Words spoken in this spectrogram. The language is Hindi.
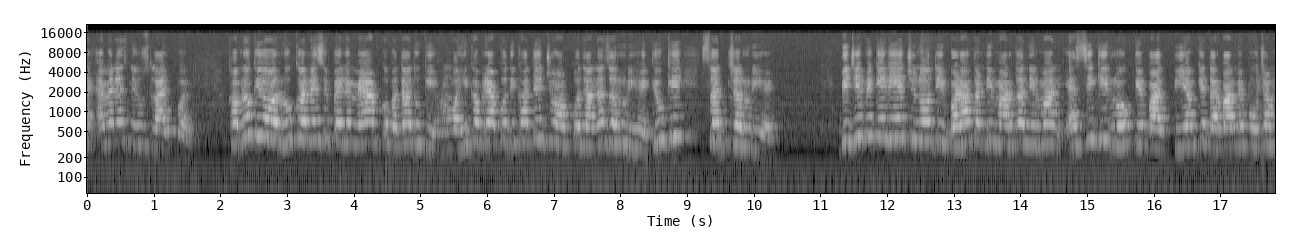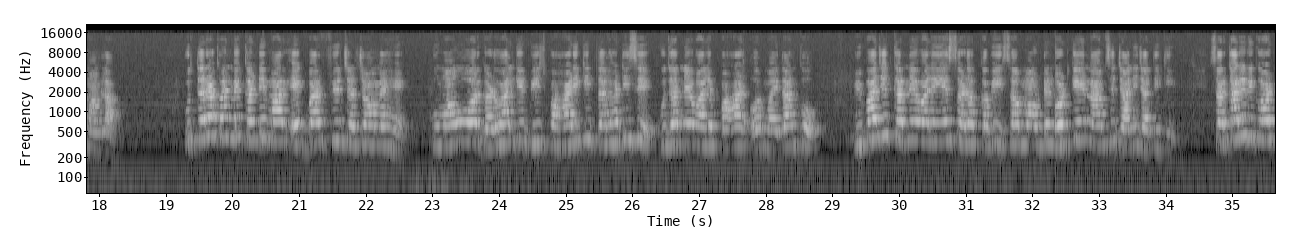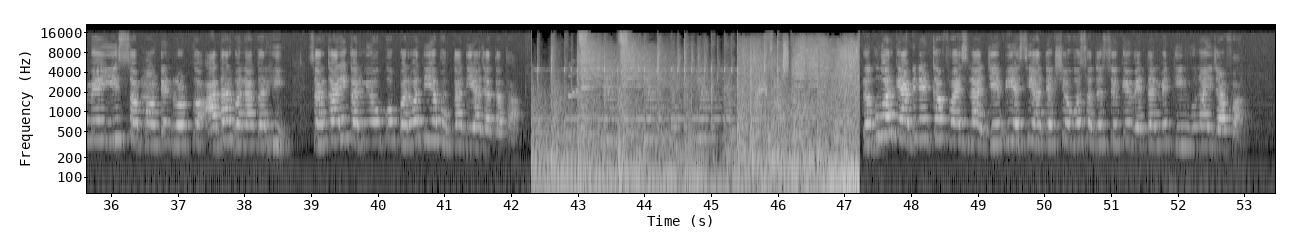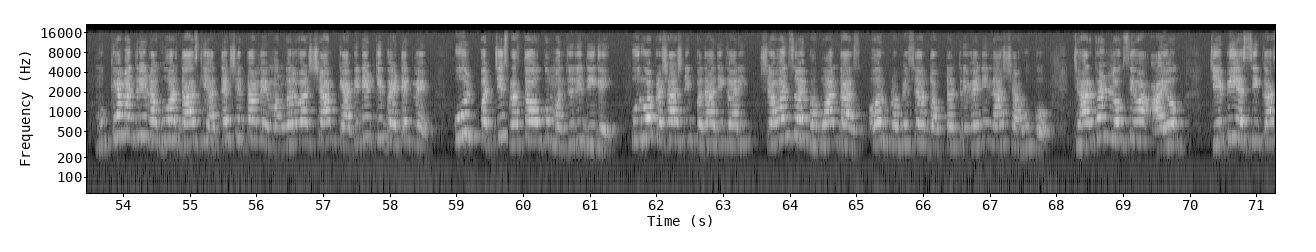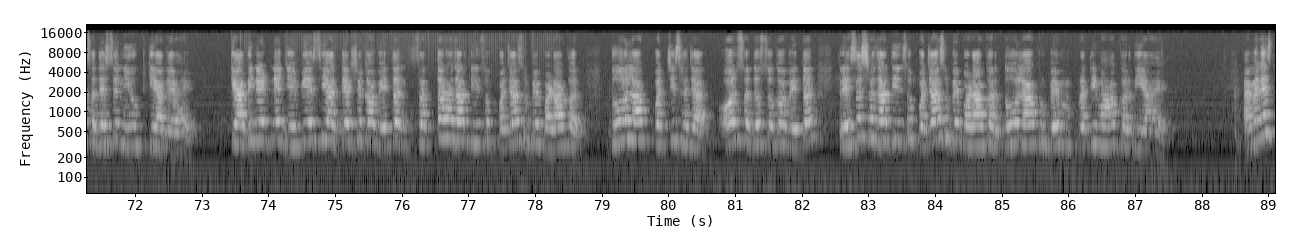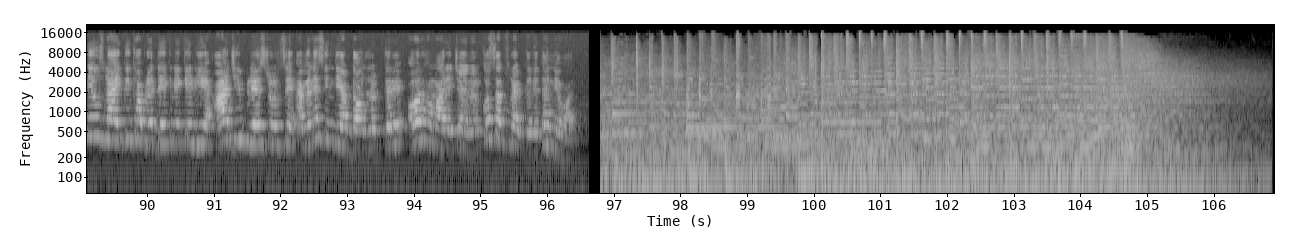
एमएनएस न्यूज़ लाइव पर। खबरों की ओर रुख करने से पहले मैं आपको बता दूँ कि हम वही खबरें आपको दिखाते हैं जो आपको जानना ज़रूरी है, क्योंकि सच ज़रूरी है। बीजेपी के लिए चुनौती बड़ा कंडी मार्ग निर्माण एससी की रोक के बाद पीएम के दरबार में पहुँचा मामला। उत्तराखंड में कंडी मार्ग एक बार फिर चर्चाओं में है। कुमाऊं और गढ़वाल के बीच पहाड़ी की तलहटी से गुजरने वाले पहाड़ और मैदान को विभाजित करने वाले ये सड़क कभी सब माउंटेन रोड के नाम से जानी जाती थी। सरकारी रिकॉर्ड में इस सब माउंटेन रोड को आधार बनाकर ही सरकारी कर्मियों को पर्वतीय भत्ता दिया जाता था। रघुवर कैबिनेट का फैसला जेपीएससी अध्यक्ष व सदस्यों के वेतन में तीन गुना इजाफा। मुख्यमंत्री रघुवर दास की अध्यक्षता में मंगलवार शाम कैबिनेट की बैठक में कुल 25 प्रस्तावों को मंजूरी दी गई। पूर्व प्रशासनिक पदाधिकारी श्रवण सोय भगवान दास और प्रोफेसर डॉक्टर त्रिवेणी नाथ साहू को झारखंड लोक सेवा आयोग जेपीएससी का सदस्य नियुक्त किया गया है कैबिनेट ने जेपीएससी अध्यक्ष का वेतन सत्तर हज़ार तीन सौ पचास रूपए बढ़ाकर दो लाख पच्चीस हज़ार और सदस्यों का वेतन तिरसठ हज़ार तीन सौ पचास रूपए बढ़ाकर दो लाख रुपए प्रति माह कर दिया है एमएनएस न्यूज़ लाइव की खबरें देखने के लिए आज ही प्ले स्टोर से एमएनएस हिंदी ऐप डाउनलोड करें और हमारे चैनल को सब्सक्राइब करें। धन्यवाद।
